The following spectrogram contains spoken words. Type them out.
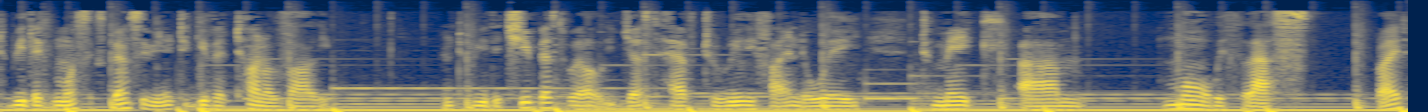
To be the most expensive, you need to give a ton of value. And to be the cheapest, well, you just have to really find a way to make um, more with less, right?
